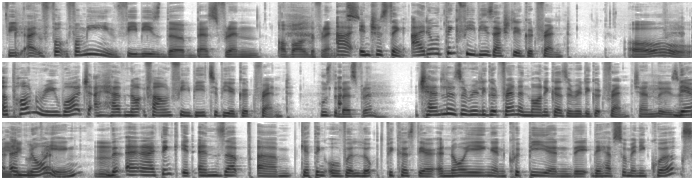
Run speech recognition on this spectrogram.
Phoebe, I, for, for me, Phoebe's the best friend of all the friends. Ah, interesting. I don't think Phoebe's actually a good friend. oh, Upon rewatch, I have not found Phoebe to be a good friend. who's the best friend? Chandler is a really good friend and Monica is a really good friend. Chandler is they're really good friend. annoying, Mm. and I think it ends up um, getting overlooked because they're annoying and quippy and they, they have so many quirks.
